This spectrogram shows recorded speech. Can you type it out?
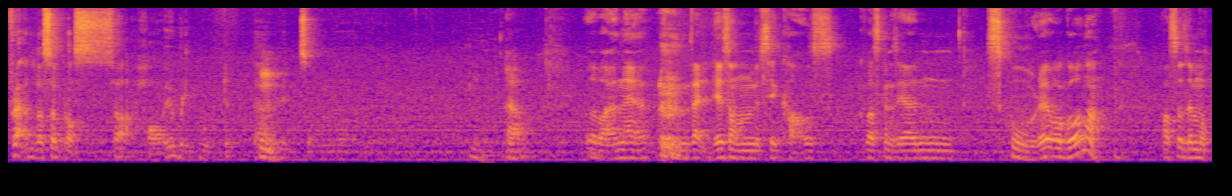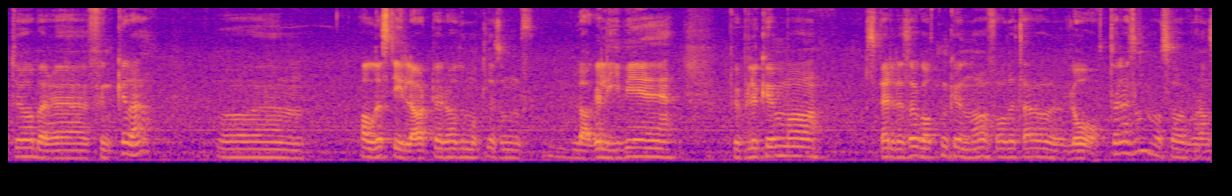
For alle disse plassene har jo blitt borte. Det er Mm. jo litt sånn eh, Ja. Og det var en eh, veldig sånn musikalsk Hva skal man si En skole å gå, da. Altså, det måtte jo bare funke, det. Og um, alle stilarter, og du måtte liksom lage liv i publikum og spille så godt en kunne og få det til å låte, liksom. Og så hvordan,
